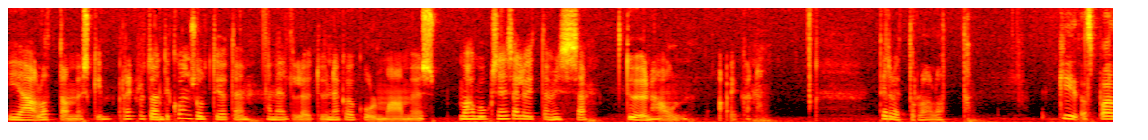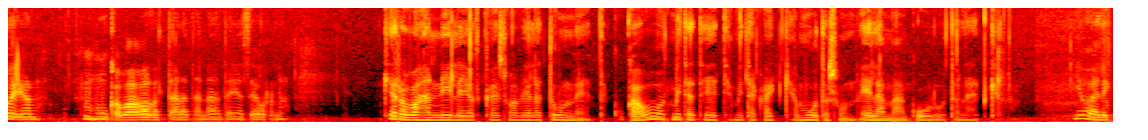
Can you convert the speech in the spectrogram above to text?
Ja Lotta on myöskin rekrytointikonsultti, joten häneltä löytyy näkökulmaa myös vahvuuksien selvittämisessä työnhaun aikana. Tervetuloa Lotta. Kiitos paljon. Mukavaa olla täällä tänään teidän seurana. Kerro vähän niille, jotka ei sua vielä tunne, että kuka oot, mitä teet ja mitä kaikkea muuta sun elämään kuuluu tällä hetkellä. Joo, eli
